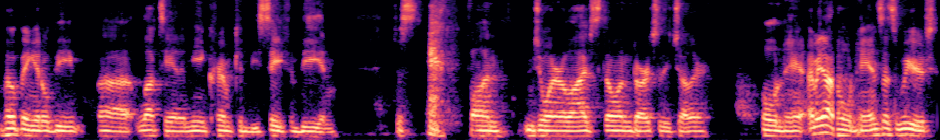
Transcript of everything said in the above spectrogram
I'm hoping it'll be uh, left hand, and me and Krim can be safe and B, and just fun, enjoying our lives, throwing darts with each other holding hands. I mean, not holding hands. That's weird.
